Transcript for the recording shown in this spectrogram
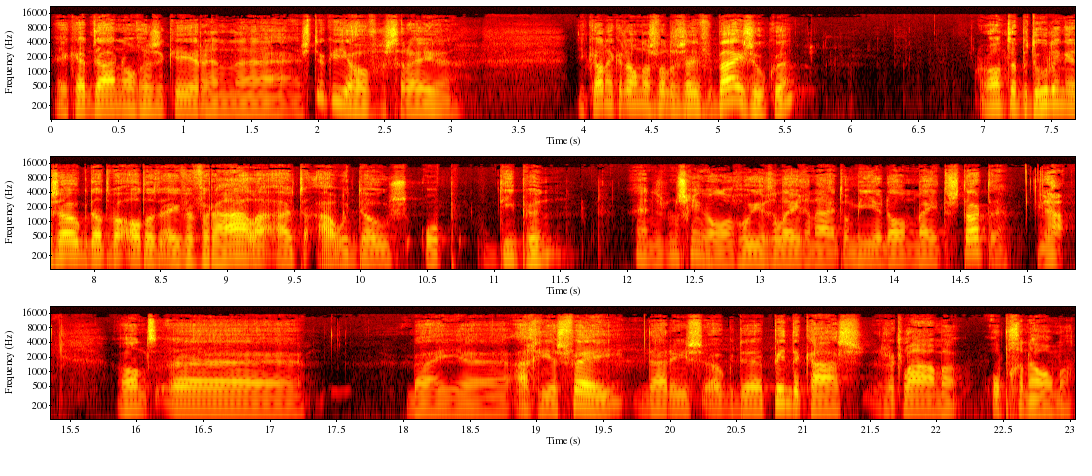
Ik heb daar nog eens een keer een, uh, een stukje over geschreven. Die kan ik er anders wel eens even bij zoeken. Want de bedoeling is ook dat we altijd even verhalen uit de oude doos opdiepen. En het is misschien wel een goede gelegenheid om hier dan mee te starten. Ja. Want uh, bij uh, AGSV, daar is ook de pindakaas reclame opgenomen.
